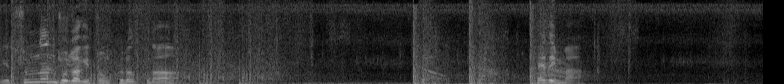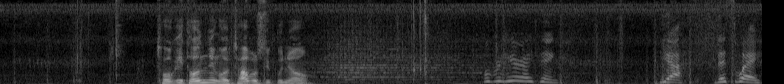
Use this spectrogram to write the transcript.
이게 숨는 조작이 좀 그렇구나. 헤드 임마. 저기 던진 걸 잡을 수 있군요. Over here, I think. Yeah, this way.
